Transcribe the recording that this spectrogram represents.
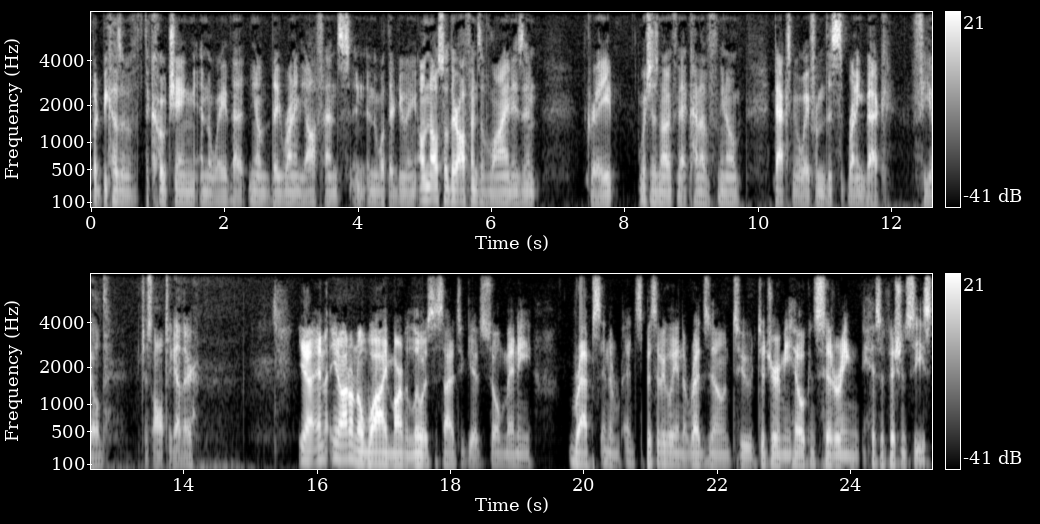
but because of the coaching and the way that you know they're running the offense and, and what they're doing. Oh, and also their offensive line isn't great, which is another thing that kind of you know backs me away from this running back field just altogether. Yeah, and you know I don't know why Marvin Lewis decided to give so many reps in the and specifically in the red zone to to Jeremy Hill, considering his efficiencies.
